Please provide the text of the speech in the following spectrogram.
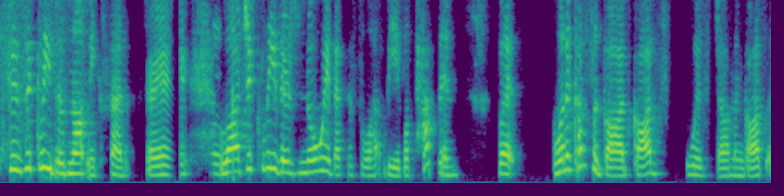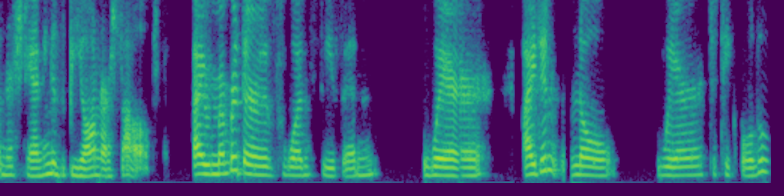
physically does not make sense, right? Mm-hmm. Logically, there's no way that this will be able to happen. But when it comes to God, God's wisdom and God's understanding is beyond ourselves. I remember there was one season where I didn't know where to take Bolu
